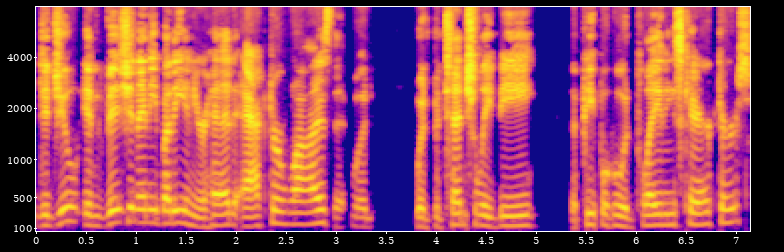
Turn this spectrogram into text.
did you envision anybody in your head actor wise that would would potentially be the people who would play these characters?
